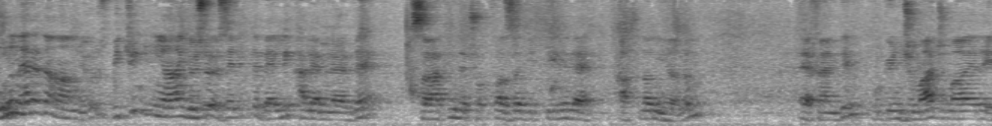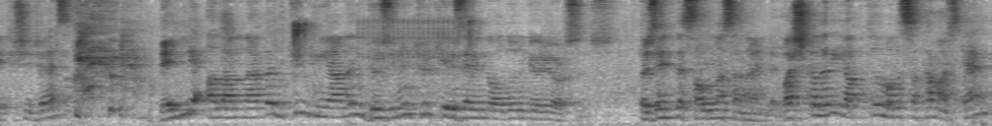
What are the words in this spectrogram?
Bunu nereden anlıyoruz? Bütün dünyanın gözü özellikle belli kalemlerde saatin de çok fazla gittiğini de atlamayalım. Efendim, bugün Cuma, Cuma'ya da yetişeceğiz. belli alanlarda bütün dünyanın gözünün Türkiye üzerinde olduğunu görüyorsunuz. Özellikle savunma sanayinde. Başkaları yaptığı malı satamazken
